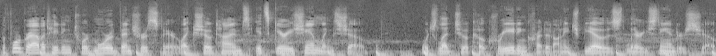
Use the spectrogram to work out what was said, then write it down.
before gravitating toward more adventurous fare like Showtime's It's Garry Shandling's Show, which led to a co creating credit on HBO's Larry Sanders Show.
